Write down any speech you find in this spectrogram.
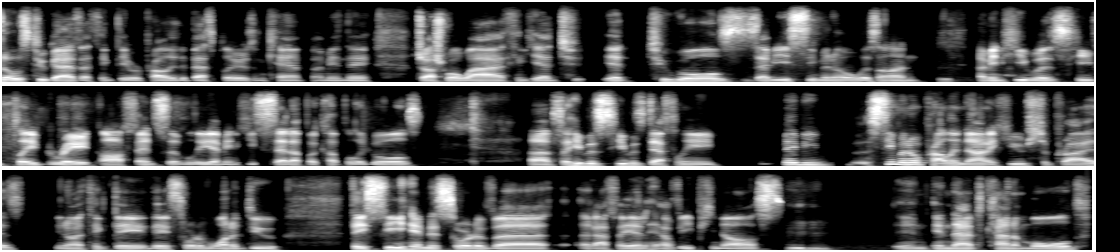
those two guys, I think they were probably the best players in camp. I mean, they Joshua Roy, I think he had two, he had two goals. Xavier Simoneau was on. I mean, he was he played great offensively. I mean, he set up a couple of goals. Uh, so he was he was definitely maybe Simoneau probably not a huge surprise. You know, I think they they sort of want to do. They see him as sort of a, a Raphael Harvey Pinard mm-hmm. in in that kind of mold.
